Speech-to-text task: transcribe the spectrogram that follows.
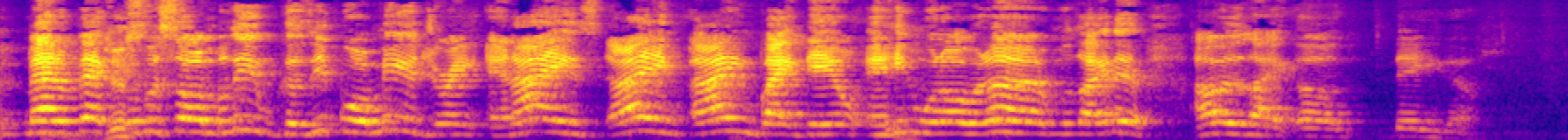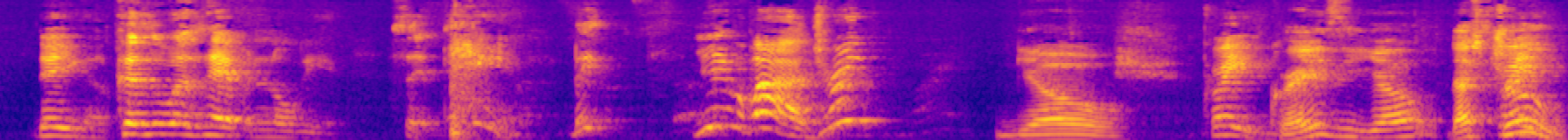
ju- matter of fact, just- it was so unbelievable because he bought me a drink and I ain't, I ain't, I ain't bite down, and he went over there and was like, "There." I was like, "Uh, there you go, there you go," because it wasn't happening over here. I said, "Damn, they, you ain't gonna buy a drink? Yo, Crazy, crazy, yo. That's Crazy. true.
